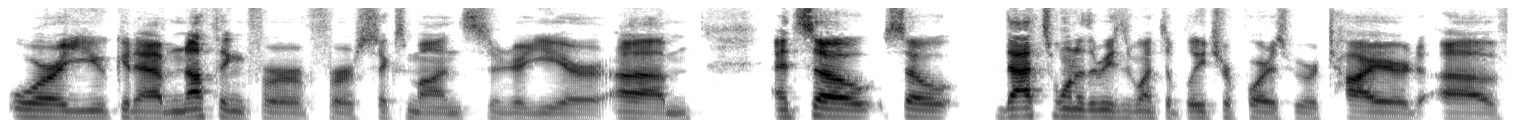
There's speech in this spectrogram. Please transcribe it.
or you can have nothing for for six months or a year um and so so that's one of the reasons we went to bleach report is we were tired of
